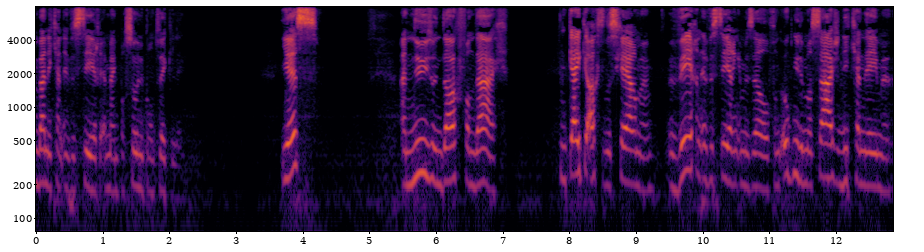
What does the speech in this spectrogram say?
en ben ik gaan investeren in mijn persoonlijke ontwikkeling. Yes. En nu zo'n dag vandaag een kijkje achter de schermen. Weer een investering in mezelf. Want ook nu de massage die ik ga nemen.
